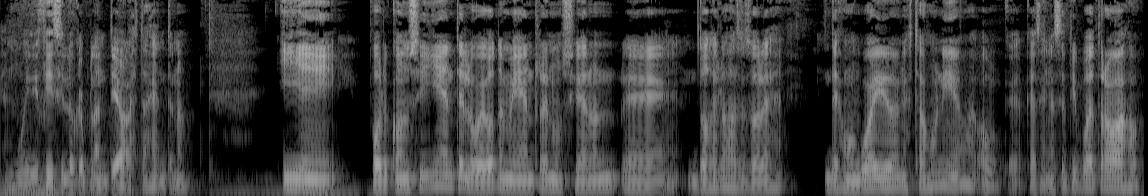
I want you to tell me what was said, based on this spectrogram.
es muy difícil lo que planteaba esta gente, ¿no? Y por consiguiente, luego también renunciaron eh, dos de los asesores de Juan Guaidó en Estados Unidos, o que, hacen ese tipo de trabajo.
